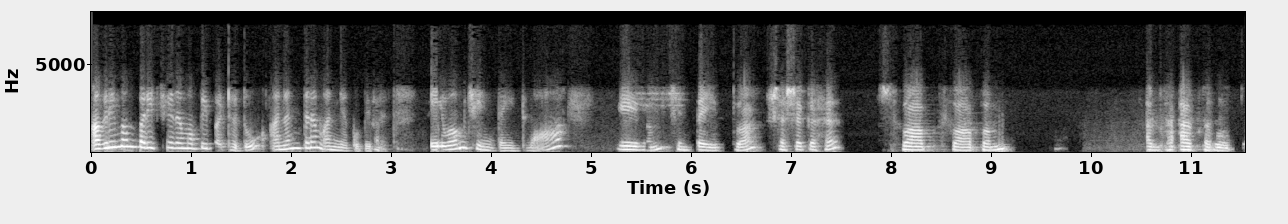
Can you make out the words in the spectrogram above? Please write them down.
अग्रिमं परिच्छेदमपि पठतु अनन्तरम् अन्य कोऽपि एवं चिन्तयित्वा एवं चिन्तयित्वा शशकः स्वाप् स्वापम् अकरोत्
